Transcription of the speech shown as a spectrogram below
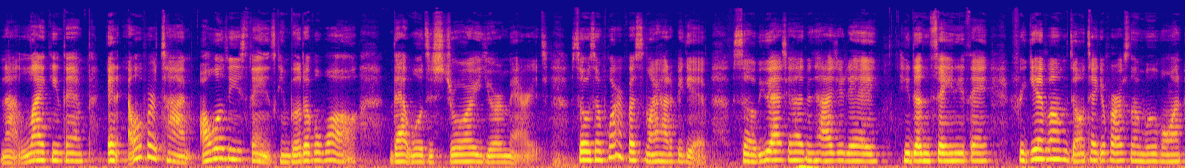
not liking them. And over time, all of these things can build up a wall that will destroy your marriage. So it's important for us to learn how to forgive. So if you ask your husband, How's your day? He doesn't say anything, forgive him. Don't take it personal. Move on.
